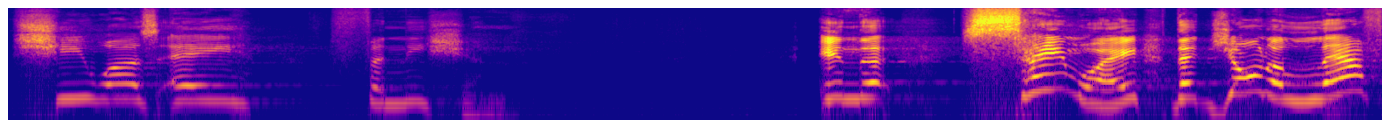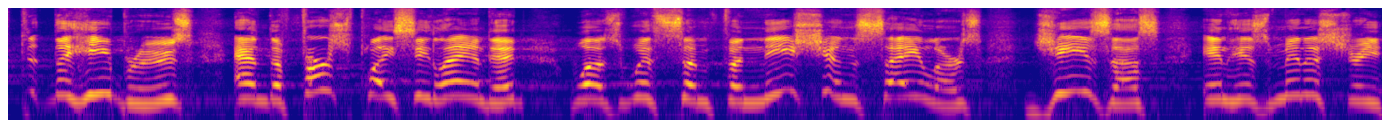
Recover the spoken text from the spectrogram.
She was a Phoenician. In the same way that Jonah left the Hebrews and the first place he landed was with some Phoenician sailors, Jesus in his ministry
